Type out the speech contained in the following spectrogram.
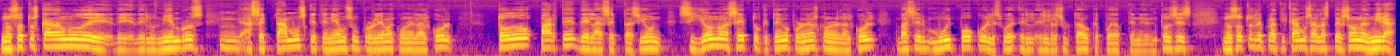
Nosotros, cada uno de, los miembros, mm. aceptamos que teníamos un problema con el alcohol. Todo parte de la aceptación. Si yo no acepto que tengo problemas con el alcohol, va a ser muy poco el, el resultado que pueda obtener. Entonces, nosotros le platicamos a las personas, mira,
